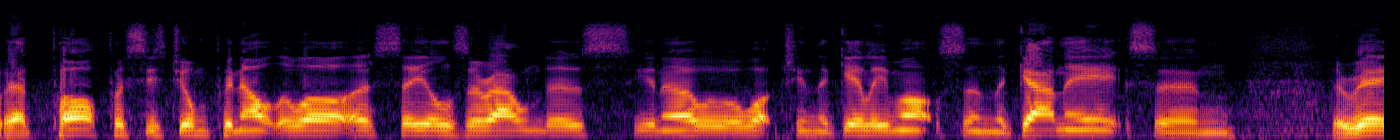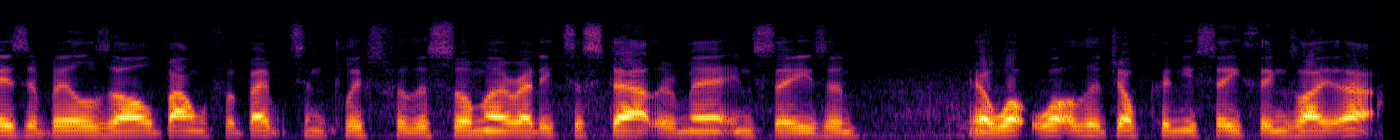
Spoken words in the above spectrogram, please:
We had porpoises jumping out the water, seals around us. You know, we were watching the guillemots and the gannets and the razorbills all bound for Bempton Cliffs for the summer, ready to start their mating season. You know, what, what other job can you see things like that?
